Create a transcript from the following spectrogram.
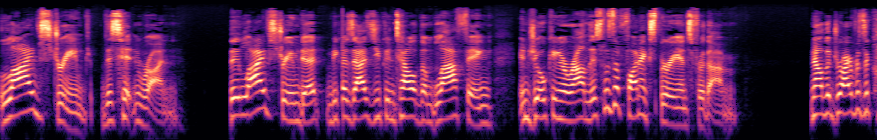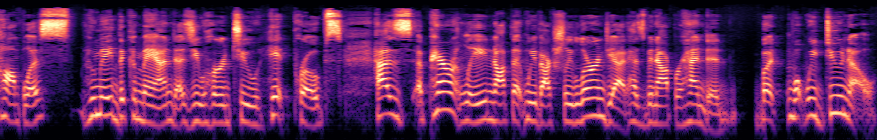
live streamed this hit and run. They live streamed it because, as you can tell them laughing and joking around, this was a fun experience for them. Now, the driver's accomplice, who made the command, as you heard, to hit Probst, has apparently, not that we've actually learned yet, has been apprehended. But what we do know,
